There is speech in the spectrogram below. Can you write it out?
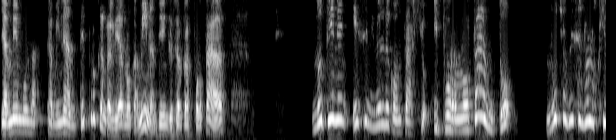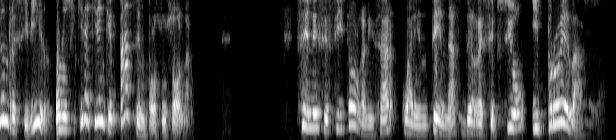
llamémoslas caminantes, porque en realidad no caminan, tienen que ser transportadas, no tienen ese nivel de contagio y por lo tanto muchas veces no los quieren recibir o ni siquiera quieren que pasen por su zona se necesita organizar cuarentenas de recepción y pruebas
